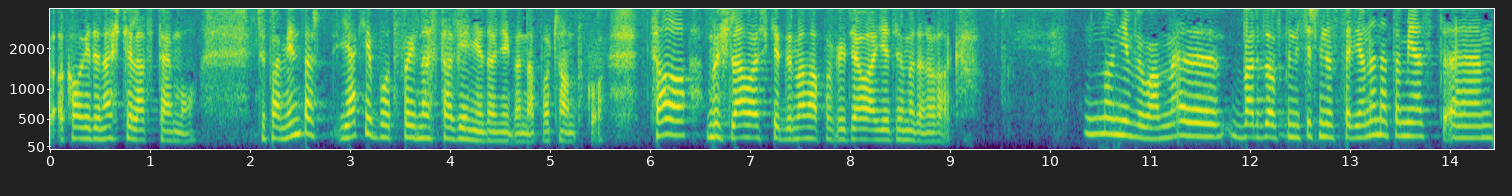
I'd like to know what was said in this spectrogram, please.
e, około 11 lat temu. Czy pamiętasz, jakie było Twoje nastawienie do niego na początku? Co myślałaś, kiedy mama powiedziała, jedziemy do Nowaka? No nie byłam e, bardzo optymistycznie nastawiona, natomiast e,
